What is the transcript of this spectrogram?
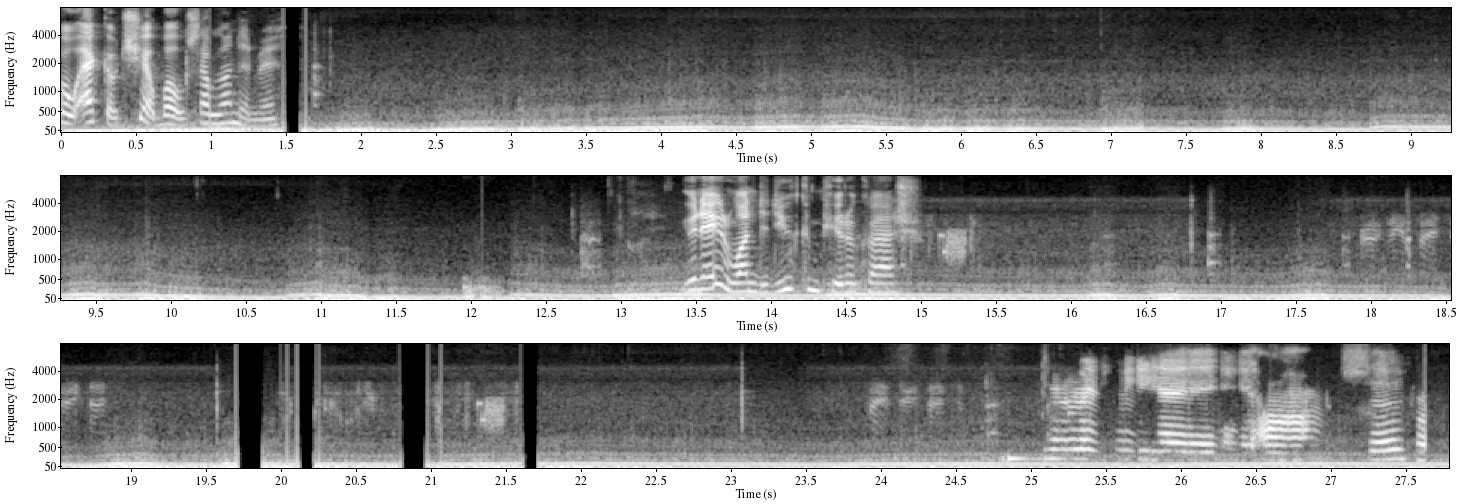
Whoa, Echo, chill. Whoa, stop gunning man. You negative one. Did you computer crash? Make me a um silver.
